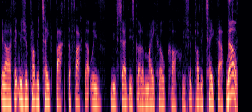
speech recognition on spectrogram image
you know, I think we should probably take back the fact that we've we've said he's got a micro cock. We should probably take that. Back. no,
